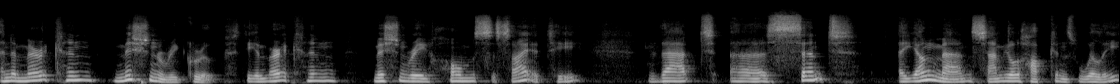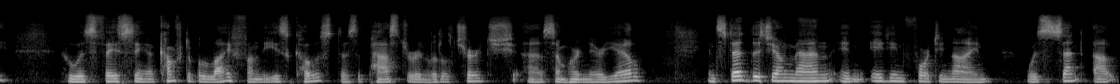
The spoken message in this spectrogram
an American missionary group, the American Missionary Home Society, that uh, sent a young man, Samuel Hopkins Willey, who was facing a comfortable life on the East Coast as a pastor in little church uh, somewhere near Yale. Instead, this young man in 1849 was sent out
